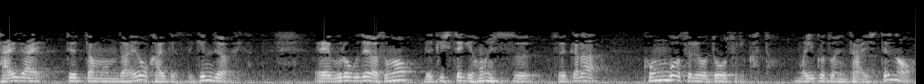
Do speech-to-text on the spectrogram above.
災害といった問題を解決できるんではないか。えー、ブログではその歴史的本質、それから今後それをどうするかということに対しての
